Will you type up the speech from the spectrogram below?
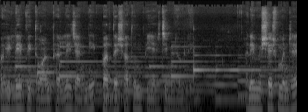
पहिले विद्वान ठरले ज्यांनी परदेशातून पी एच डी मिळवली. आणि विशेष म्हणजे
